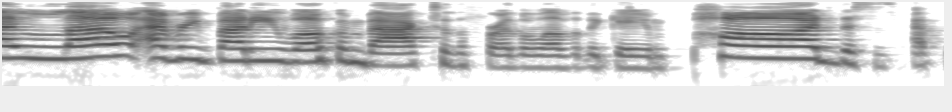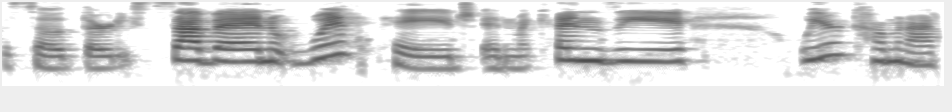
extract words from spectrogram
Hello, everybody. Welcome back to the For the Love of the Game pod. This is episode 37 with Paige and Mackenzie. We are coming at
